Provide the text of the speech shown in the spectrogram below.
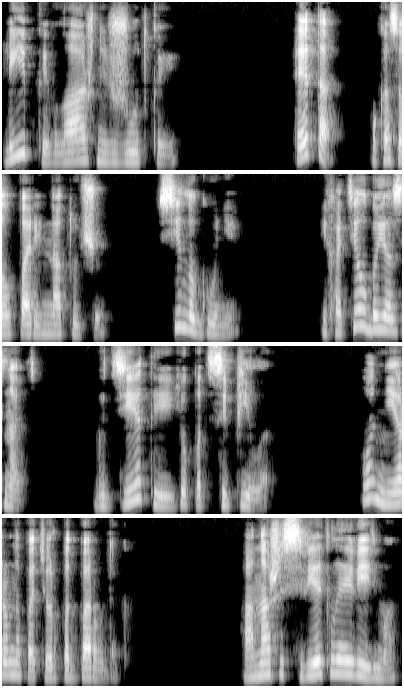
липкой, влажной, жуткой. Это, указал парень на тучу, сила Гуни. И хотел бы я знать, где ты ее подцепила. Он нервно потер подбородок. Она же светлая ведьма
